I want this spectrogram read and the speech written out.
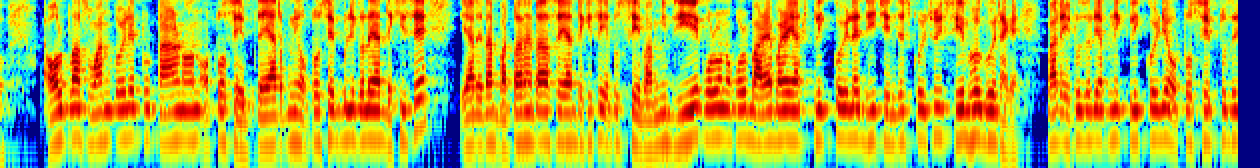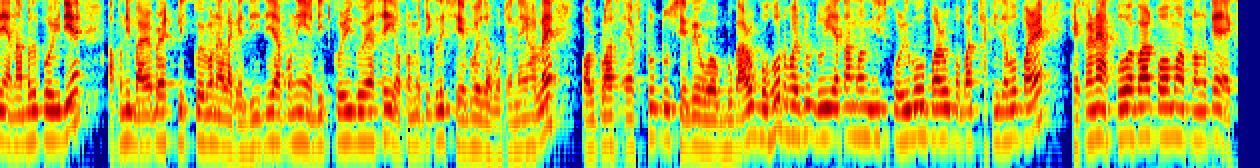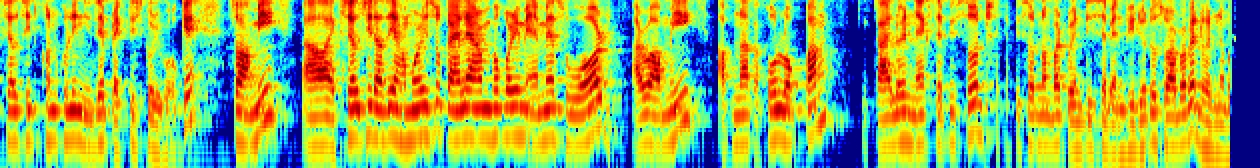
অল প্লাছ ওৱান কৰিলে to turn on auto' save ইয়াত আপুনি অটো' ছেভ বুলি ক'লে ইয়াত দেখিছে ইয়াত এটা বাটন এটা আছে ইয়াত দেখিছে এইটো ছেভ আমি যিয়ে কৰোঁ নকৰোঁ বাৰে বাৰে ইয়াত ক্লিক কৰিলে যি চেঞ্জেছ কৰিছোঁ ছেভ হৈ গৈ থাকে। বাট এইটো যদি আপুনি ক্লিক কৰি দিয়ে অটো' ছেভটো যদি এনাবল কৰি দিয়ে আপুনি বাৰে বাৰে ক্লিক কৰিব নালাগে। যি যি আপুনি এডিট কৰি গৈ আছে ই অট'মেটিকেলি ছেভ হৈ যাব। তেনেহ'লে alt plus F two to save a workbook আৰু বহুত হয়তো দুই এটা মই মিছ কৰিবও পাৰোঁ ক'ৰবাত থাকি যাব পাৰে। সেইকাৰণে আকৌ এবাৰ কওঁ মই আপোনালোকে এক্সেল ছিটখন খুলি নিজে প্ৰেক্টিচ কৰিব অ'কে চ' আমি এক্সেল ছিট আজি সামৰিছোঁ। কাইলৈ আৰম্ভ কৰিম এম এছ ৱৰ্ড আৰু আমি আপোনাক আকৌ লগ পাম কাইলৈ next episode episode number twenty seven ভিডিঅ'টো চোৱাৰ বাবে ধন্যবাদ।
